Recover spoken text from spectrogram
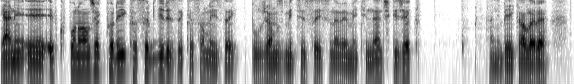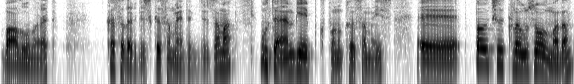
Yani e, app kuponu alacak parayı kasabiliriz de, kasamayız da. Bulacağımız metin sayısına ve metinden çıkacak hani BK'lara bağlı olarak kasabiliriz, kasamayabiliriz ama muhtemelen bir app kuponu kasamayız. E, balıkçılık kılavuzu olmadan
